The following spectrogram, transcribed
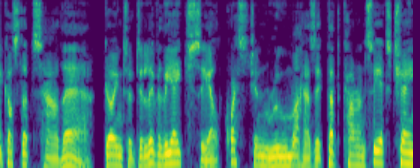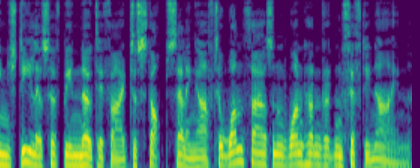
because that's how they're going to deliver the HCL question rumor. Has it that currency exchange dealers have been notified to stop selling after 1159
